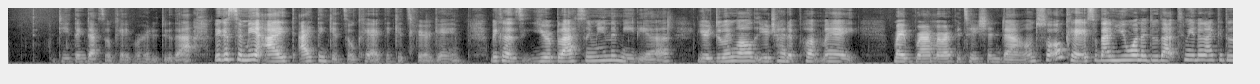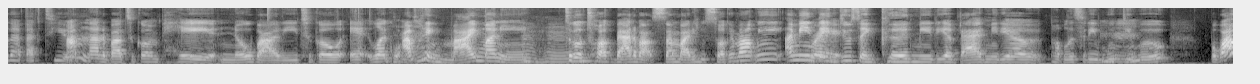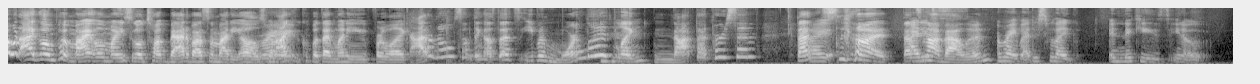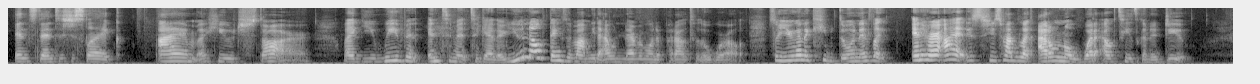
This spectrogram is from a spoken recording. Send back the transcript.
do you think that's okay for her to do that? Because to me, I I think it's okay. I think it's fair game because you're blasting me in the media. You're doing all. You're trying to put my my brand, my reputation down. So okay, so then you want to do that to me, then I could do that back to you. I'm not about to go and pay nobody to go and, like I'm mm-hmm. putting my money mm-hmm. to go talk bad about somebody who's talking about me. I mean, they do say good media, bad media, publicity, whoop de whoop. But why would I go and put my own money to go talk bad about somebody else when I could put that money for like I don't know something else that's even more lit, mm-hmm. like not that person? That's Right. not that's I not valid. right, but I just feel like in Nicki's you know instance, it's just like I am a huge star. Like you, we've been intimate together. You know things about me that I would never want to put out to the world. So you're gonna keep doing this. Like in her eye, she's probably like, I don't know what else he's gonna do.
